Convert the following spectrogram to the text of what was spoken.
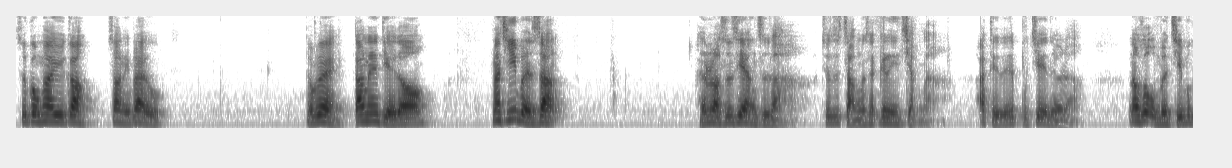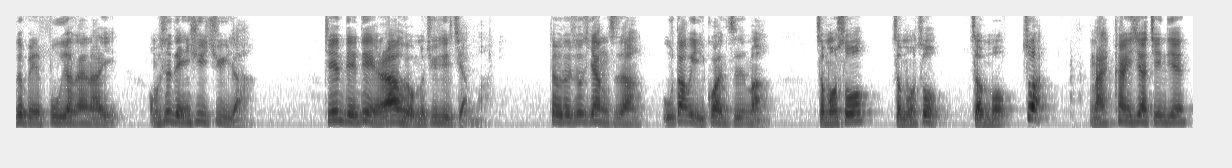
是公开预告，上礼拜五，对不对？当天跌的哦。那基本上，很多老师这样子啦，就是涨了才跟你讲啦。啊，跌的就不见了啦。那我说我们节目跟别人不一样在哪里？我们是连续剧啦。今天点点也拉回，我们继续讲嘛，对不对？就是这样子啊，无道一以贯之嘛。怎么说？怎么做？怎么赚？来看一下今天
